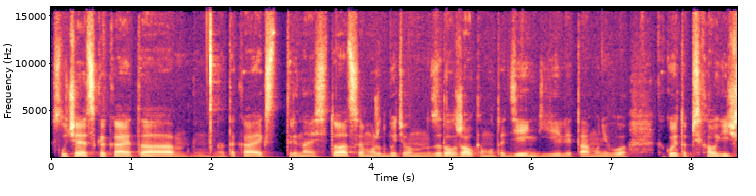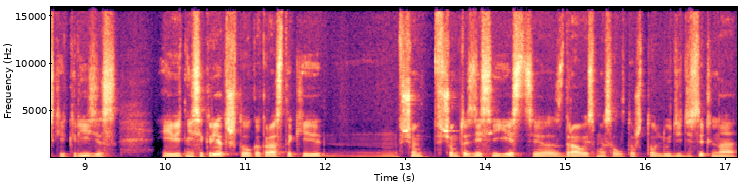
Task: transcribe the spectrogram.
случается какая-то такая экстренная ситуация, может быть, он задолжал кому-то деньги, или там у него какой-то психологический кризис – и ведь не секрет, что как раз-таки в, чем, в чем-то здесь и есть э, здравый смысл, то, что люди действительно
